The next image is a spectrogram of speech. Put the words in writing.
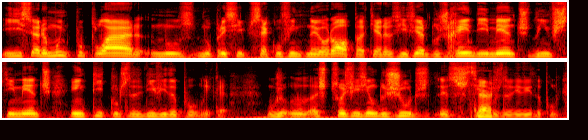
e isso era muito popular no, no princípio do século XX na Europa, que era viver dos rendimentos de investimentos em títulos de dívida pública as pessoas viviam dos juros desses certo. tipos de dívida pública.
